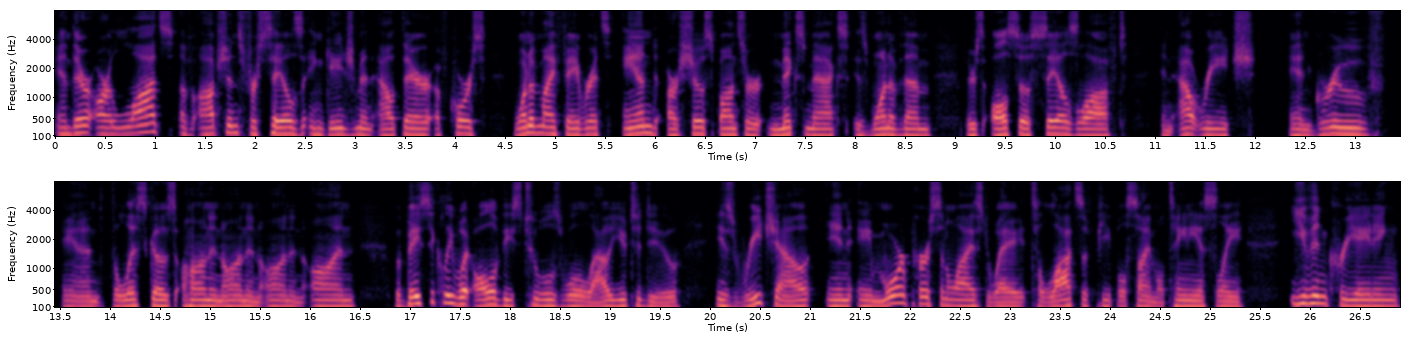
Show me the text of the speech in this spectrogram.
And there are lots of options for sales engagement out there. Of course, one of my favorites and our show sponsor, Mixmax, is one of them. There's also SalesLoft and Outreach and Groove and the list goes on and on and on and on. But basically, what all of these tools will allow you to do is reach out in a more personalized way to lots of people simultaneously, even creating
